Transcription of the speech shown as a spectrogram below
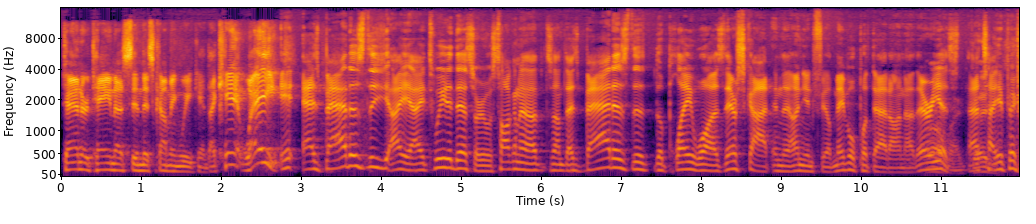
to entertain us in this coming weekend. I can't wait. It as bad as the I, I tweeted this or was talking to something as bad as the the play was. There's Scott in the onion field. Maybe we'll put that on. Uh, there he Oh, is. my That's how you pick.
